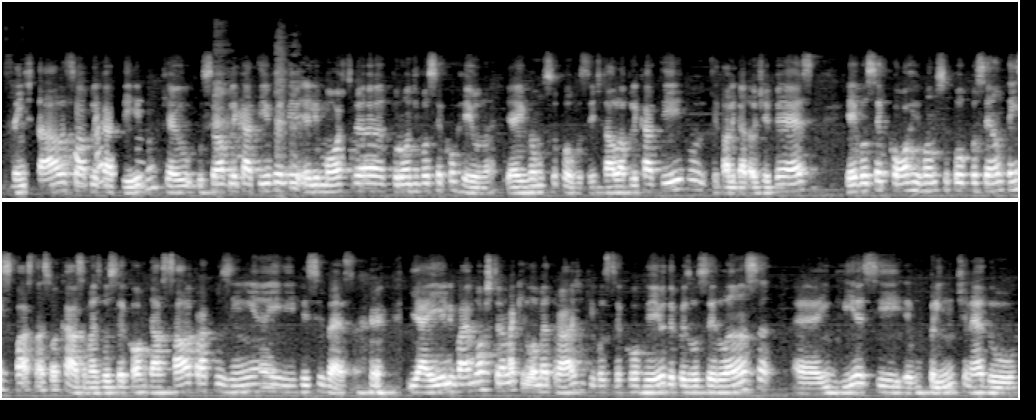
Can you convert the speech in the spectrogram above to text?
você instala seu aplicativo, que é o, o seu aplicativo ele, ele, mostra por onde você correu, né? E aí vamos supor, você instala o aplicativo que está ligado ao GPS e aí você corre, vamos supor que você não tem espaço na sua casa, mas você corre da sala para a cozinha e vice-versa. E aí ele vai mostrando a quilometragem que você correu, depois você lança, é, envia esse um print, né, do,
